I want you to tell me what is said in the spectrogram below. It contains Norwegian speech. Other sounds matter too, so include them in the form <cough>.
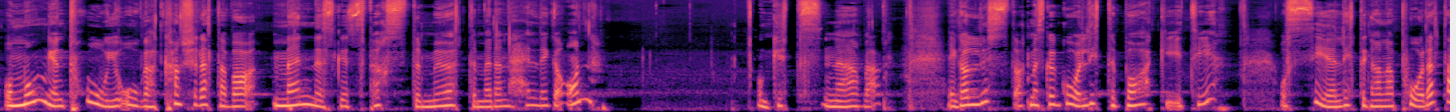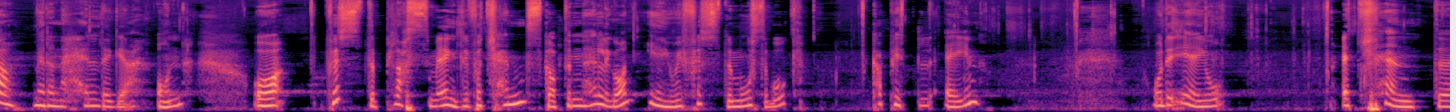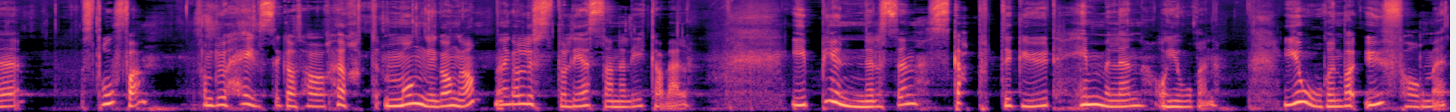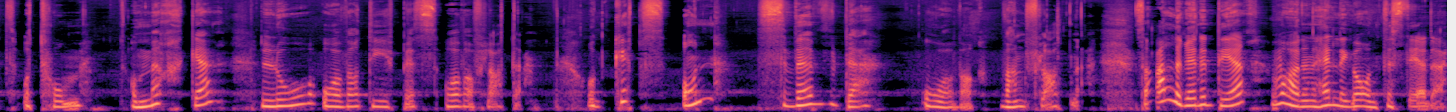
Og mange tror jo òg at kanskje dette var menneskets første møte med Den hellige ånd. Og Guds nærvær. Jeg har lyst til at vi skal gå litt tilbake i tid og se litt på dette med Den hellige ånd. Og første plass vi egentlig får kjennskap til Den hellige ånd, er jo i første Mosebok, kapittel 1. Og det er jo et kjent eh, strofe som du helt sikkert har hørt mange ganger, men jeg har lyst til å lese den likevel. I begynnelsen skapte Gud himmelen og jorden. Jorden var uformet og tom, og mørket lå over dypets overflate. Og Guds ånd svevde over vannflatene. Så allerede der var Den hellige ånd til stede.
